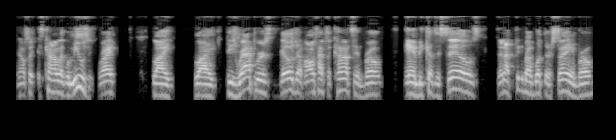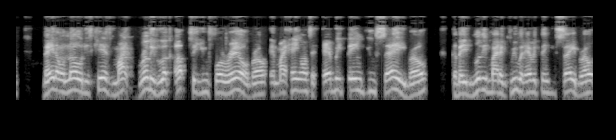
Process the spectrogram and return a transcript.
You know saying? It's kind of like with music, right? Like like these rappers, they'll drop all types of content, bro, and because it sells, they're not thinking about what they're saying, bro. They don't know these kids might really look up to you for real, bro, and might hang on to everything you say, bro because they really might agree with everything you say, bro.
